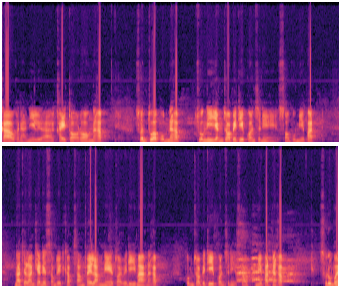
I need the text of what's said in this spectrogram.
19 ขณะนี้เหลือใครต่อรองนะครับ ส่วนตัวผมนะครับ ช่วงนี้ยังชอบไปที่พรเสน่ห์สอภูมิพัฒน์น่าจะล้างแค้นได้สำเร็จครับสามไฟหลังเนี่ยต่อยไว้ดีมากนะครับ ผมชอบไปที่พรเสน่ห์สอภูมิพัฒน์นะครับ สรุปไม่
